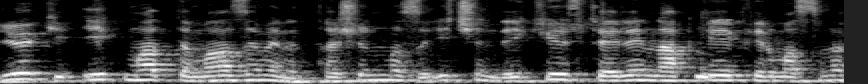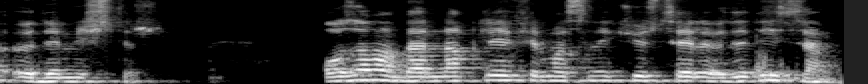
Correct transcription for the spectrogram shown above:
diyor ki ilk madde malzemenin taşınması için de 200 TL nakliye firmasına ödemiştir. O zaman ben nakliye firmasına 200 TL ödediysem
